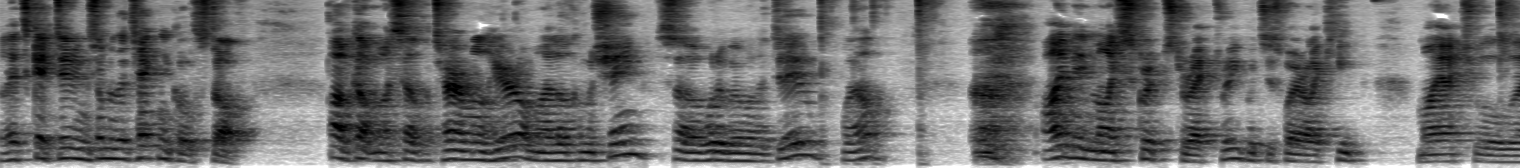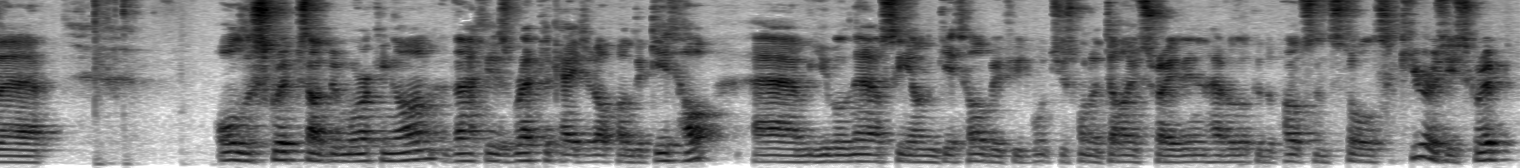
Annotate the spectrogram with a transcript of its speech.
let's get doing some of the technical stuff. I've got myself a terminal here on my local machine. So what do we want to do? Well, I'm in my scripts directory, which is where I keep my actual uh, all the scripts I've been working on. That is replicated up onto GitHub. Um, you will now see on GitHub, if you just want to dive straight in and have a look at the post install security script,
